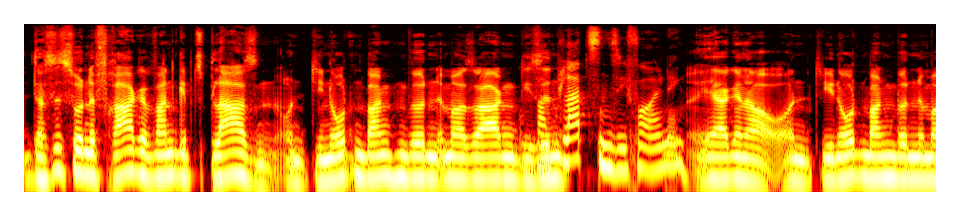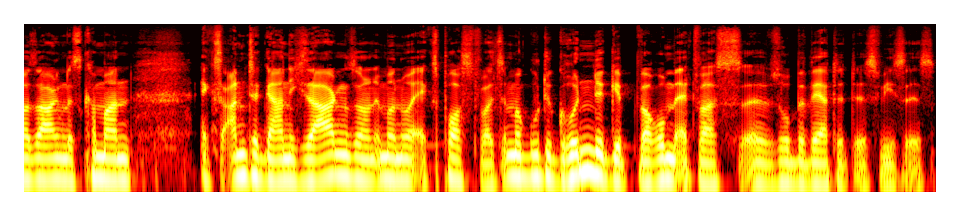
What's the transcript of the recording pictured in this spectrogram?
Das ist so eine Frage, wann gibt's Blasen? Und die Notenbanken würden immer sagen, die wann sind. platzen sie vor allen Dingen. Ja, genau. Und die Notenbanken würden immer sagen, das kann man ex ante gar nicht sagen, sondern immer nur ex post, weil es immer gute Gründe gibt, warum etwas äh, so bewertet ist, wie es ist.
